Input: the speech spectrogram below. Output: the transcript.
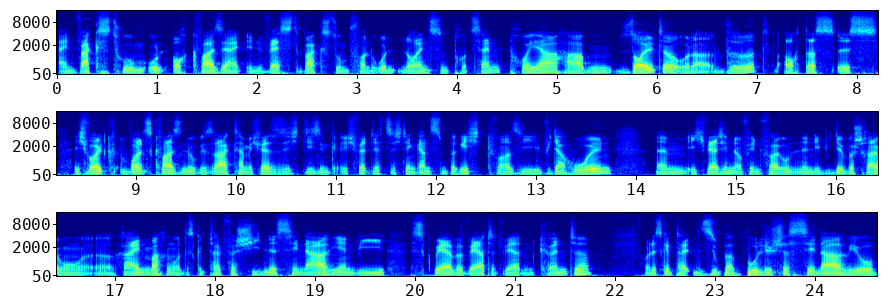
ein Wachstum und auch quasi ein Investwachstum von rund 19 Prozent pro Jahr haben sollte oder wird. Auch das ist, ich wollte es quasi nur gesagt haben, ich werde, ich werde jetzt nicht den ganzen Bericht quasi wiederholen. Ähm, ich werde ihn auf jeden Fall unten in die Videobeschreibung äh, reinmachen und es gibt halt verschiedene Szenarien, wie Square bewertet werden könnte. Und es gibt halt ein super bullisches Szenario,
